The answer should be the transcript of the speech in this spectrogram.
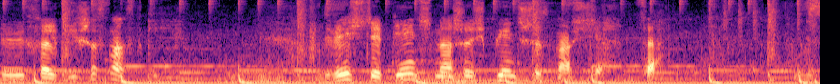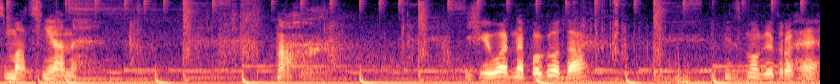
yy, felki 16. 205 na 65 16 C. Wzmacniane. No. Dzisiaj ładna pogoda, więc mogę trochę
